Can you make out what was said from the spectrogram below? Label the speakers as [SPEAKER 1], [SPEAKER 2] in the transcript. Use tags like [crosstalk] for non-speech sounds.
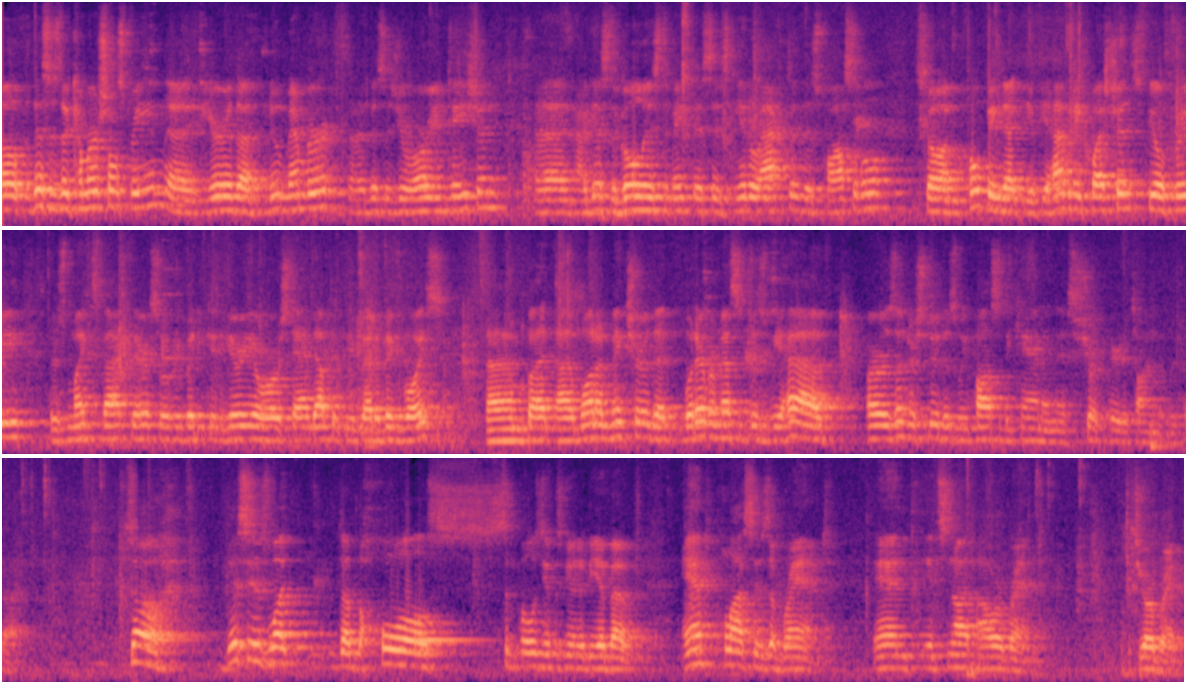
[SPEAKER 1] So this is the commercial stream. Uh, you're the new member. Uh, this is your orientation. Uh, I guess the goal is to make this as interactive as possible. So I'm hoping that if you have any questions, feel free. There's mics back there so everybody can hear you or stand up if you've got a big voice. Um, but I want to make sure that whatever messages we have are as understood as we possibly can in this short period of time that we've got. So this is what the, the whole symposium is going to be about. Ant Plus is a brand, and it's not our brand. It's your brand.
